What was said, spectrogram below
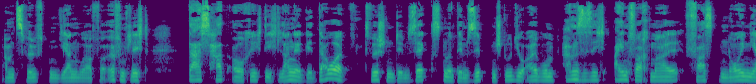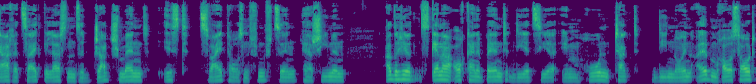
am 12. Januar veröffentlicht. Das hat auch richtig lange gedauert. Zwischen dem sechsten und dem siebten Studioalbum haben sie sich einfach mal fast neun Jahre Zeit gelassen. The Judgment ist 2015 erschienen. Also hier Scanner auch keine Band, die jetzt hier im hohen Takt die neuen Alben raushaut.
